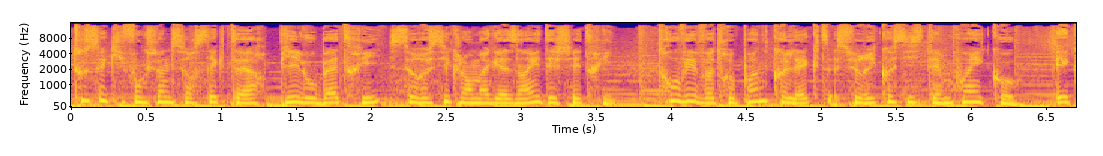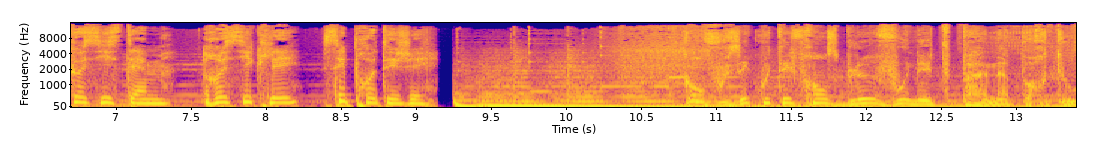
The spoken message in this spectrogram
Tout ce qui fonctionne sur secteur, pile ou batterie, se recycle en magasin et déchetterie. Trouvez votre point de collecte sur écosystème.eco. Écosystème. Recycler, c'est protéger. Quand vous écoutez France Bleu, vous n'êtes pas n'importe où.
